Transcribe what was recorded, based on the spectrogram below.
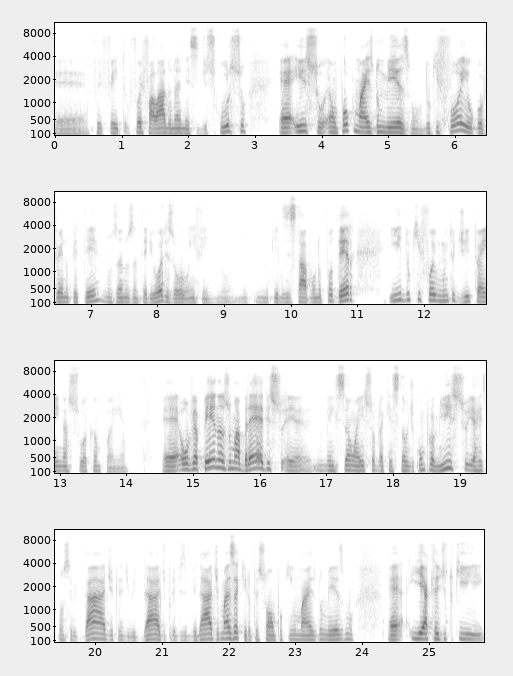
é, foi feito, foi falado né, nesse discurso. É, isso é um pouco mais do mesmo do que foi o governo PT nos anos anteriores, ou enfim, no, no, que eles estavam no poder, e do que foi muito dito aí na sua campanha. É, houve apenas uma breve é, menção aí sobre a questão de compromisso e a responsabilidade, credibilidade, previsibilidade, mas aquilo, pessoal, um pouquinho mais do mesmo. É, e acredito que,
